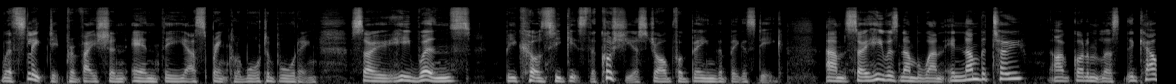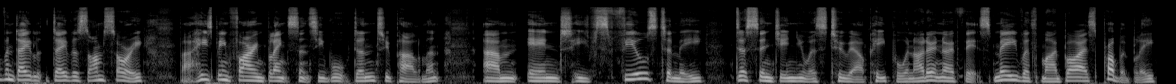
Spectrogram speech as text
with sleep deprivation and the uh, sprinkler waterboarding. So he wins because he gets the cushiest job for being the biggest egg. Um, so he was number one. And number two, I've got him listed. Kelvin Da- Davis, I'm sorry, but he's been firing blanks since he walked into Parliament. Um, and he feels to me disingenuous to our people. And I don't know if that's me with my bias, probably,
